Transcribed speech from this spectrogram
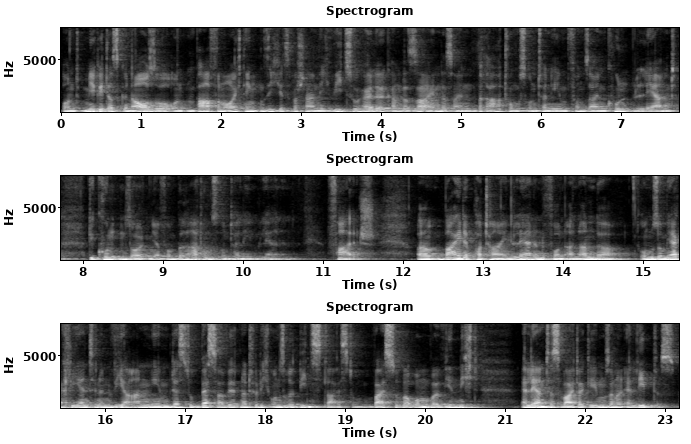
Und mir geht das genauso. Und ein paar von euch denken sich jetzt wahrscheinlich, wie zur Hölle kann das sein, dass ein Beratungsunternehmen von seinen Kunden lernt? Die Kunden sollten ja vom Beratungsunternehmen lernen. Falsch. Äh, beide Parteien lernen voneinander. Umso mehr Klientinnen wir annehmen, desto besser wird natürlich unsere Dienstleistung. Weißt du warum? Weil wir nicht Erlerntes weitergeben, sondern Erlebtes.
